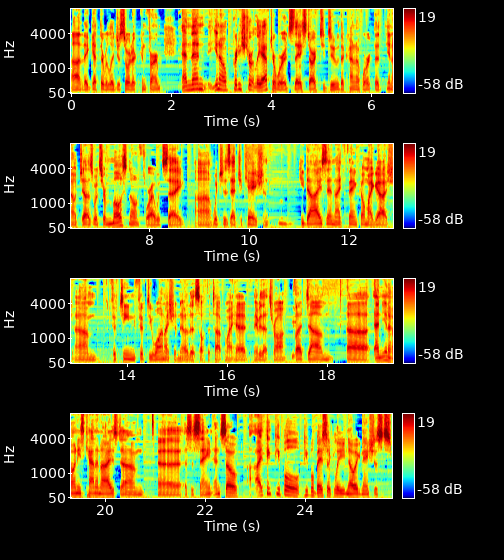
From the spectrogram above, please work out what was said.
Uh, they get their religious order confirmed. And then, you know, pretty shortly afterwards, they start to do the kind of work that, you know, Jesuits are most known for, I would say, uh, which is education. Mm-hmm. He dies in, I think, oh my gosh, um, 1551. I should know this off the top of my head. Maybe that's wrong. But, um, uh, and, you know, and he's canonized. Um, uh, as a saint, and so I think people people basically know Ignatius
